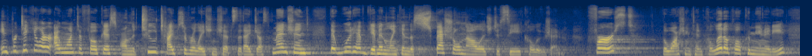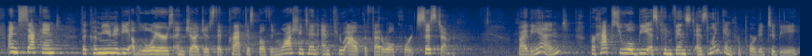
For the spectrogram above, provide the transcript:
In particular, I want to focus on the two types of relationships that I just mentioned that would have given Lincoln the special knowledge to see collusion. First, the Washington political community, and second, the community of lawyers and judges that practice both in Washington and throughout the federal court system. By the end, perhaps you will be as convinced as Lincoln purported to be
